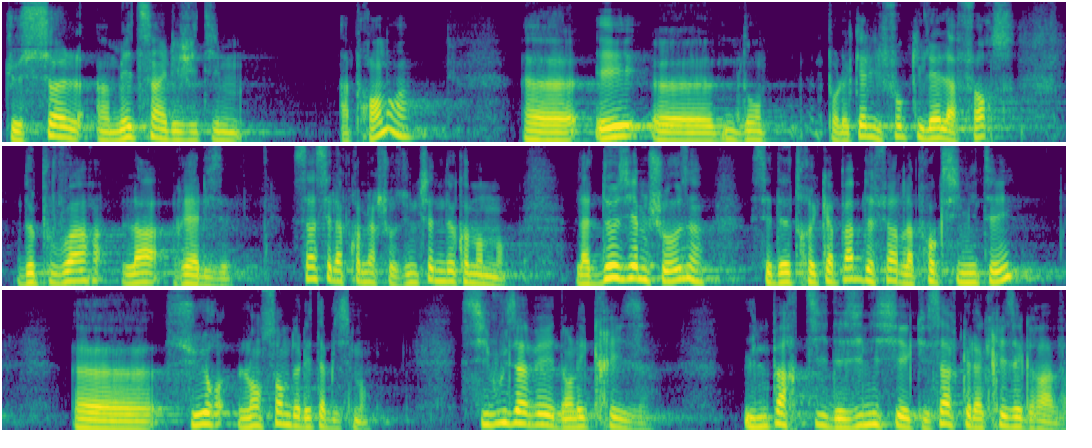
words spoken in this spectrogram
que seul un médecin est légitime à prendre euh, et euh, pour lequel il faut qu'il ait la force de pouvoir la réaliser. Ça, c'est la première chose, une chaîne de commandement. La deuxième chose, c'est d'être capable de faire de la proximité euh, sur l'ensemble de l'établissement. Si vous avez dans les crises une partie des initiés qui savent que la crise est grave,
